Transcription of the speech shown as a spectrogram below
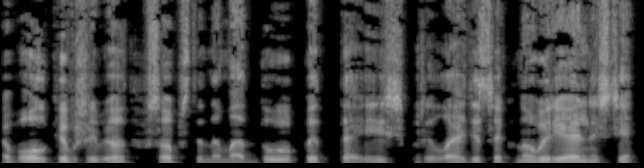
Волков живет в собственном аду, пытаясь приладиться к новой реальности.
